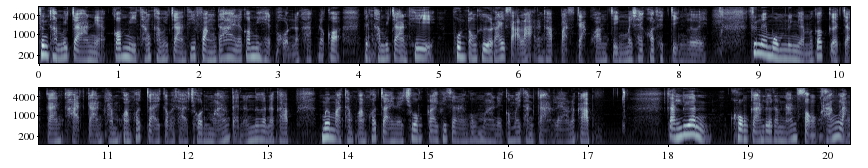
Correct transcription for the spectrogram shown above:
ซึ่งคำวิจารณ์เนี่ยก็มีทั้งคำวิจารณ์ที่ฟังได้แล้วก็มีเหตุผลนะครับ แล้วก็เป็นคำวิจารณ์ที่พูดตรงคือไร้สาระนะครับปัสจากความจริงไม่ใช่ข้อเท็จจริงเลย ซึ่งในมุมหนึ่งเนี่ยมันก็เกิดจากการขาด การทำความเข้าใจกับประชาชนมาตั้งแต่นั้นเนิ่นนะครับ เมื่อมาทำความเข้าใจในช่วงใกล้พิจารณางบประมาณเนี่ยก็ไม่ทันการแล้วนะครับ การเลื่อนโครงการเรือดำน้ำสองครั้งหลัง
